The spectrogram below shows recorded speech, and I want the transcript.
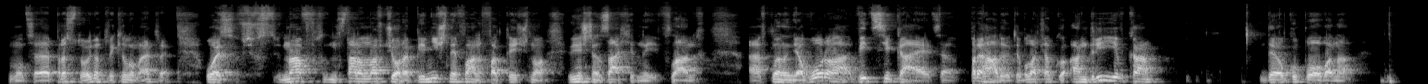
Ну, це пристойно 3 кілометри. Ось в- на станом на вчора північний фланг, фактично, північно-західний фланг е, вклинення ворога відсікається. Пригадуєте, була спочатку Андріївка, де окупована,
